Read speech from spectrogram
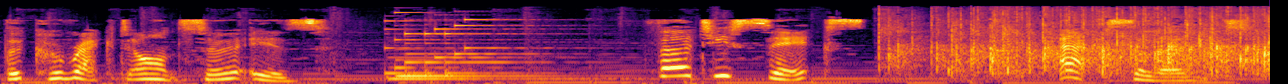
The correct answer is 36. Excellent.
